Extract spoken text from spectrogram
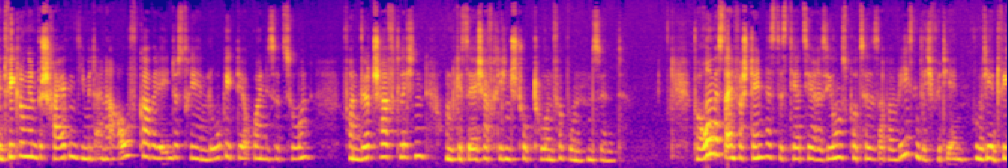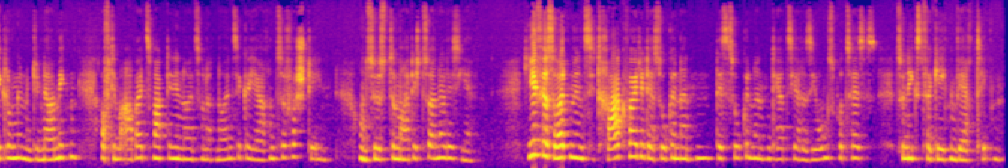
Entwicklungen beschreiben, die mit einer Aufgabe der industriellen Logik der Organisation von wirtschaftlichen und gesellschaftlichen Strukturen verbunden sind. Warum ist ein Verständnis des Tertiarisierungsprozesses aber wesentlich für die, um die Entwicklungen und Dynamiken auf dem Arbeitsmarkt in den 1990er Jahren zu verstehen und systematisch zu analysieren? Hierfür sollten wir uns die Tragweite der sogenannten, des sogenannten Tertiarisierungsprozesses zunächst vergegenwärtigen.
